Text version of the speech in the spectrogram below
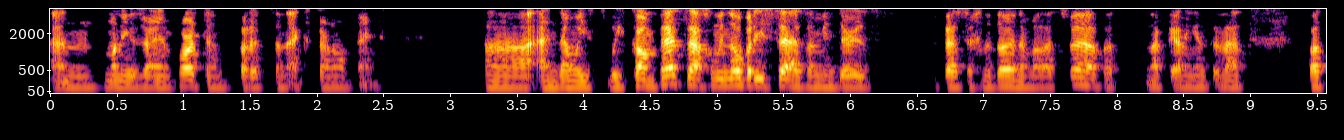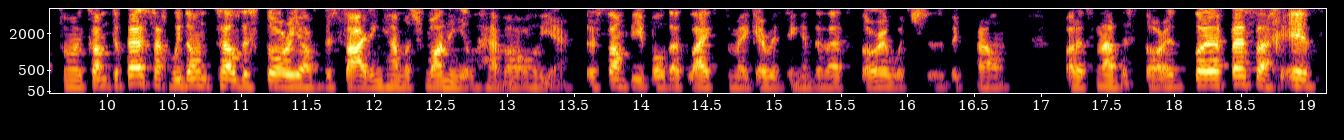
and money is very important, but it's an external thing. Uh, and then we we come Pesach. I mean, nobody says. I mean, there's Pesach Nedoinim but not getting into that. But when we come to Pesach, we don't tell the story of deciding how much money you'll have all year. There's some people that like to make everything into that story, which is a big problem. But it's not the story. The story of Pesach is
